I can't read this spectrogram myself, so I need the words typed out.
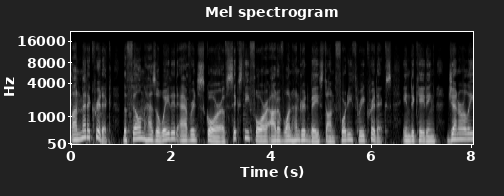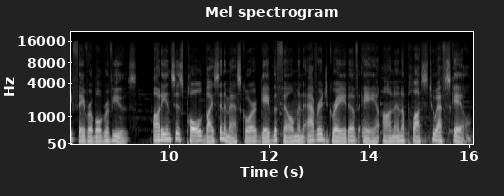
On Metacritic, the film has a weighted average score of 64 out of 100 based on 43 critics, indicating generally favorable reviews. Audiences polled by CinemaScore gave the film an average grade of A on an A plus to F scale,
